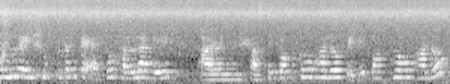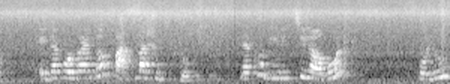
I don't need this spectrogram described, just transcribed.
বন্ধুরা এই শুক্তোটা খেতে এত ভালো লাগে। আর স্বাস্থ্যের পক্ষেও ভালো, পেটের পক্ষেও ভালো। এটা করব এত পাতলা শুক্তো দেখো, দিয়ে দিচ্ছি লবণ, হলুদ।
